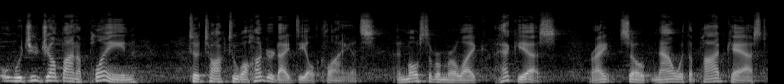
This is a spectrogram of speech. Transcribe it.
would you jump on a plane to talk to 100 ideal clients? And most of them are like, heck yes, right? So now with the podcast,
